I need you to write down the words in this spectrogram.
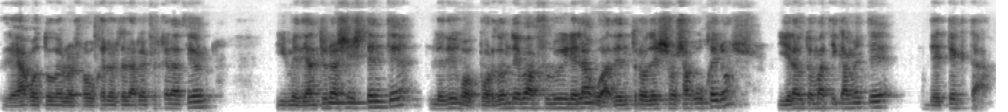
le hago todos los agujeros de la refrigeración y mediante un asistente le digo por dónde va a fluir el agua dentro de esos agujeros y él automáticamente detecta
